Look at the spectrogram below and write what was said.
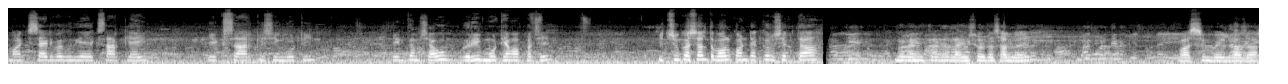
मागची साईड बघून घ्या एक सारखी आहे. एक सारखी शिंगोटी एकदम शाहू गरीब मोठ्या मापाचे इच्छुक असाल तर भाऊ कॉन्टॅक्ट करू शकता बघा मित्रांनो लाईव्ह सौदा चालू आहे वाशिम बैल बाजार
